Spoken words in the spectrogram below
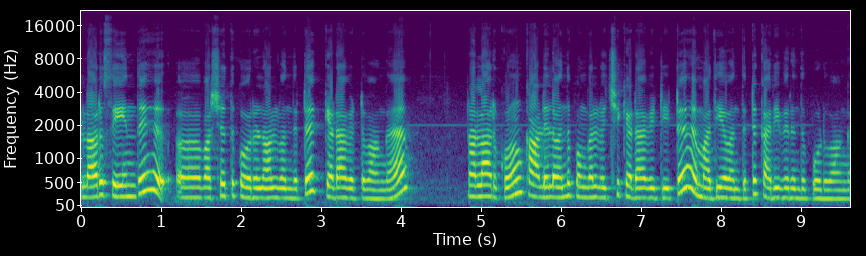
எல்லாரும் சேர்ந்து வருஷத்துக்கு ஒரு நாள் வந்துட்டு கெடா வெட்டுவாங்க. நல்லாயிருக்கும். காலையில் வந்து பொங்கல் வச்சு கெடா வெட்டிட்டு மதியம் வந்துட்டு கறி விருந்து போடுவாங்க.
